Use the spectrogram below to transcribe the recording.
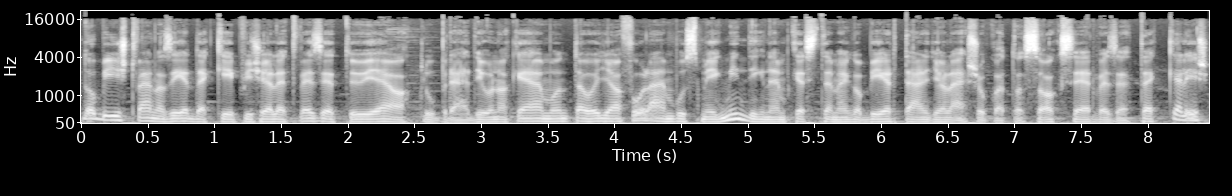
Dobi István az érdekképviselet vezetője a Klubrádiónak elmondta, hogy a Folánbusz még mindig nem kezdte meg a bértárgyalásokat a szakszervezetekkel, és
